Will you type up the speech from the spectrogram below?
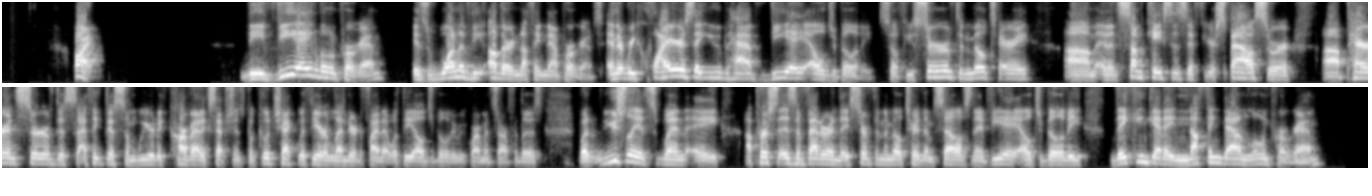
All right. The VA loan program is one of the other nothing down programs, and it requires that you have VA eligibility. So if you served in the military, um, and in some cases, if your spouse or uh, parents serve this, I think there's some weird carve out exceptions, but go check with your lender to find out what the eligibility requirements are for those. But usually it's when a, a person is a veteran, they served in the military themselves and they have VA eligibility, they can get a nothing down loan program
